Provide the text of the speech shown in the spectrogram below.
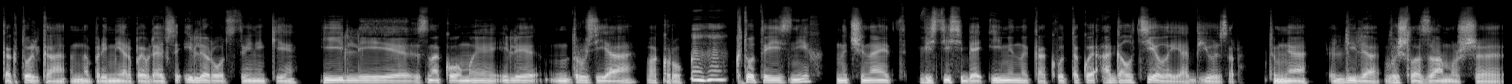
как только, например, появляются или родственники, или знакомые, или друзья вокруг, Мгм. кто-то из них начинает вести себя именно как вот такой оголтелый абьюзер. Вот у меня Лиля вышла замуж э,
